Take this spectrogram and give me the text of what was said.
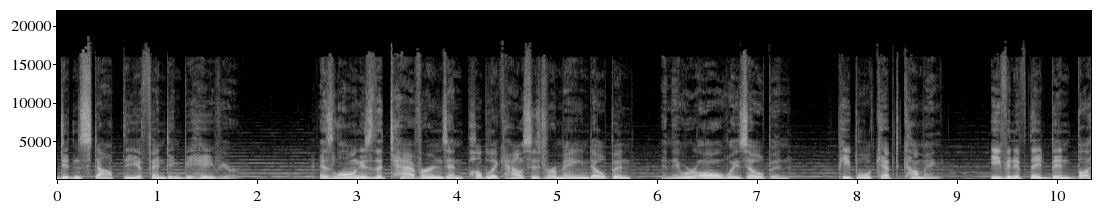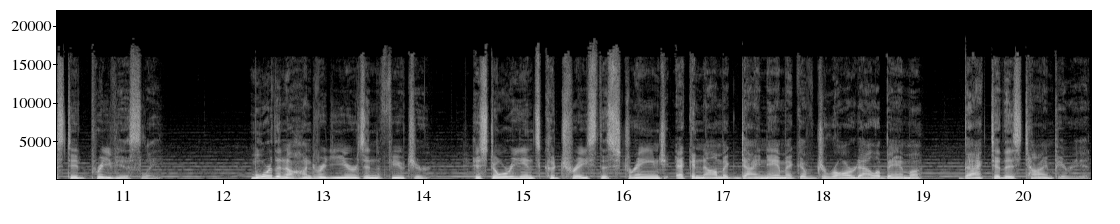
didn't stop the offending behavior. As long as the taverns and public houses remained open, and they were always open, people kept coming, even if they'd been busted previously. More than a hundred years in the future, historians could trace the strange economic dynamic of Girard, Alabama, back to this time period.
